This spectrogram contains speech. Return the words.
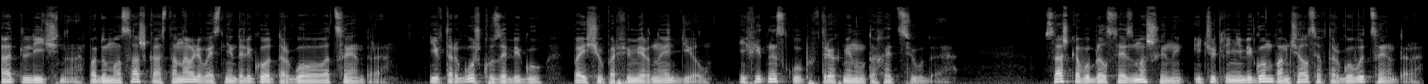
«Отлично», – подумал Сашка, останавливаясь недалеко от торгового центра. «И в торгушку забегу, поищу парфюмерный отдел. И фитнес-клуб в трех минутах отсюда». Сашка выбрался из машины и чуть ли не бегом помчался в торговый центр.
